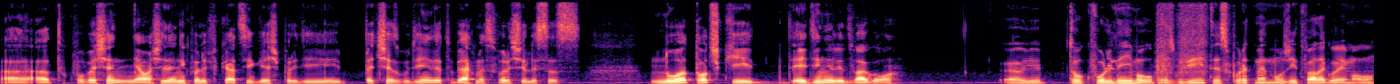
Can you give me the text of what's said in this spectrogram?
А, а тук какво беше? Нямаше ли ни квалификации, Геш, преди 5-6 години, дето бяхме свършили с 0 точки, един или два гола. И Толкова ли не е имало през годините? Според мен може и това да го е имало.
